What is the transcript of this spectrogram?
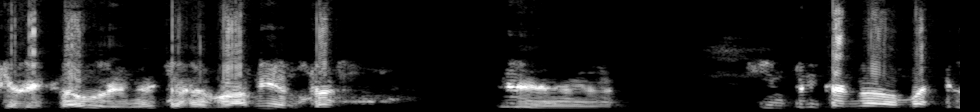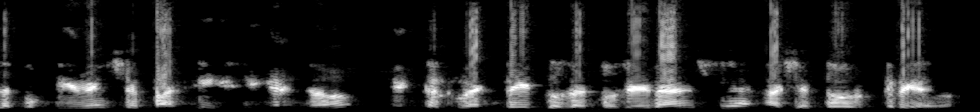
que el Estado les da estas herramientas. Eh, implican nada más que la convivencia pacífica, ¿no? El respeto, la tolerancia hacia todo el credo.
